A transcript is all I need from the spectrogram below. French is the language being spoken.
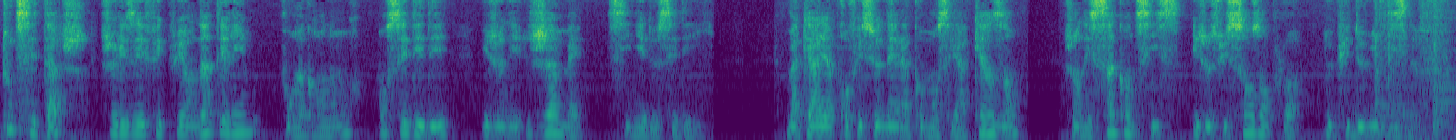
Toutes ces tâches, je les ai effectuées en intérim pour un grand nombre, en CDD, et je n'ai jamais signé de CDI. Ma carrière professionnelle a commencé à 15 ans, j'en ai 56 et je suis sans emploi depuis 2019.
